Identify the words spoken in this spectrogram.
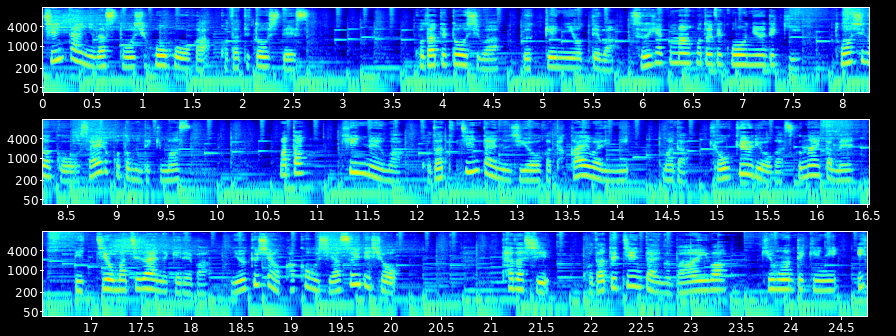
賃貸に出す投資方法が戸建て投資です。戸建て投資は物件によっては数百万ほどで購入でき投資額を抑えることもできます。また近年は戸建て賃貸の需要が高い割にまだ供給量が少ないため立地を間違えなければ入居者を確保しやすいでしょう。ただし戸建て賃貸の場合は基本的に1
